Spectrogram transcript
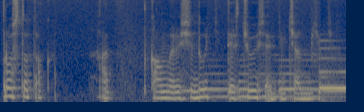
Просто так. А камери ж ідуть, ти чуєш, як дівчат б'ють.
